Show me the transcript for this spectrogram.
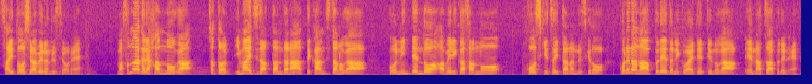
サイトを調べるんですよね。まあその中で反応がちょっといまいちだったんだなって感じたのがこう任天堂アメリカさんの公式ツイッターなんですけどこれらのアップデートに加えてっていうのが、え夏アップでね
